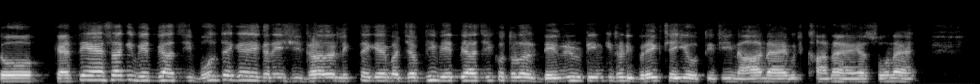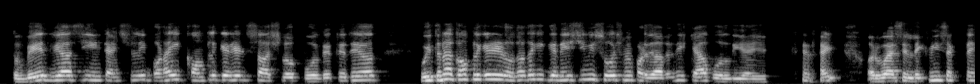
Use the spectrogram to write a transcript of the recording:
तो कहते हैं ऐसा कि वेद व्यास जी बोलते गए, गणेश जी धड़ा लिखते गए बट जब भी वेद व्यास जी को थोड़ा डेली रूटीन की थोड़ी ब्रेक चाहिए होती थी, नहाना है, कुछ खाना है या सोना है तो वेद व्यास जी इंटेंशनली बड़ा ही कॉम्प्लिकेटेड सा श्लोक बोल देते थे और वो इतना कॉम्प्लिकेटेड होता था कि गणेश जी भी सोच में पड़ जाते थे क्या बोल दिया ये राइट और वो ऐसे लिख नहीं सकते,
